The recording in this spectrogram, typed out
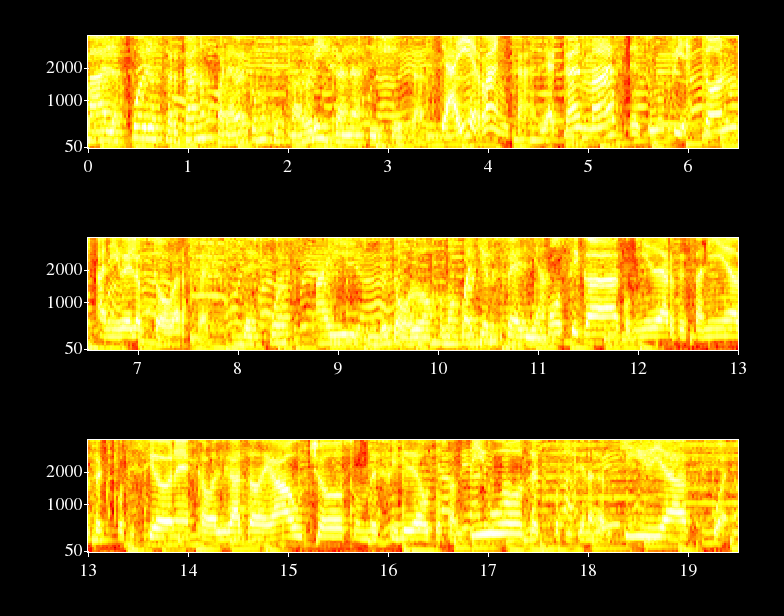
va a los pueblos cercanos para ver cómo se fabrican las silletas. De ahí arranca, de acá en más es un fiestón a nivel Oktoberfest. Después hay de todo, como cualquier feria. Música, comida, artesanías, exposiciones, cabalgata de gauchos, un desfile de autos antiguos, exposiciones de orquídeas, bueno,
